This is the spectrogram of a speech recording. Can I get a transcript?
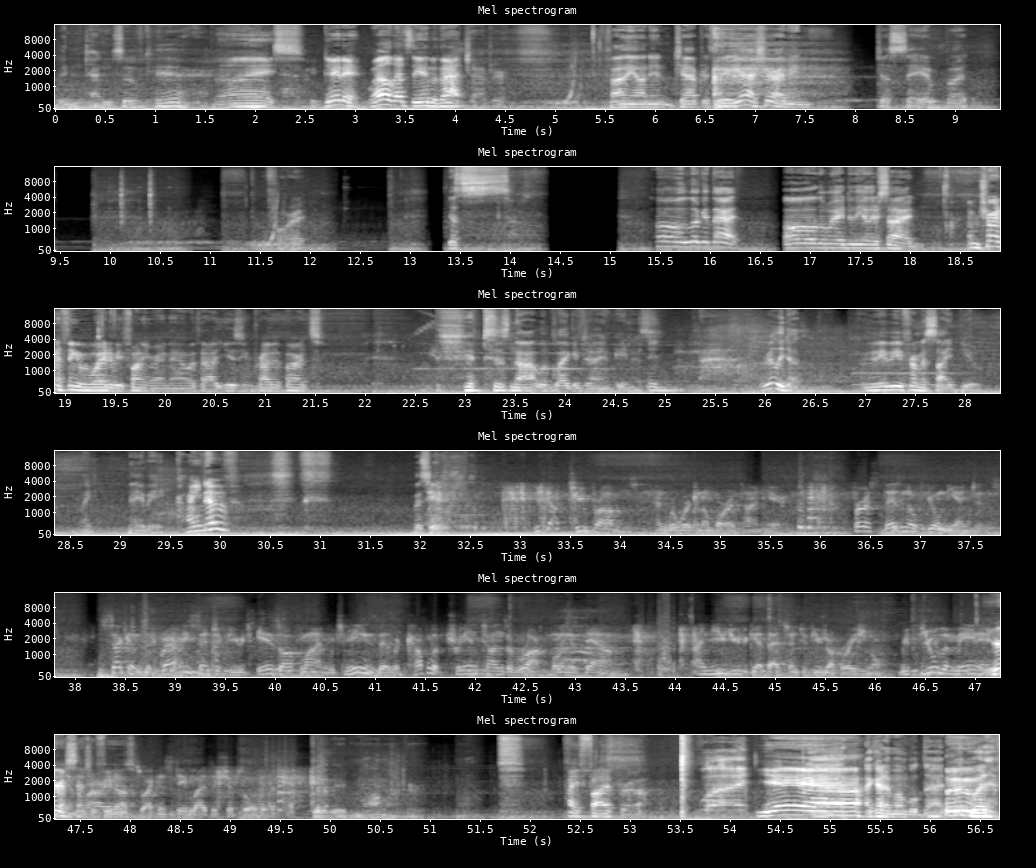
Intensive care. Nice. We did it. Well, that's the end of that chapter. Finally on into chapter 3. Yeah, sure, I mean, just save, but. Go for it. Yes! Oh, look at that! All the way to the other side. I'm trying to think of a way to be funny right now without using private parts. The ship does not look like a giant penis. It It really doesn't. Maybe from a side view. Like, maybe. kind of. What's here? You've got two problems, and we're working on borrowed time here. First, there's no fuel in the engines. Second, the gravity centrifuge is offline, which means there's a couple of trillion tons of rock pulling us down. I need you to get that centrifuge operational. Refuel the main engine You're a and fire it centrifuge. up so I can stabilize the ship's orbit. High five, bro. What? Yeah. I kind of mumbled that. but Boom. whatever.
